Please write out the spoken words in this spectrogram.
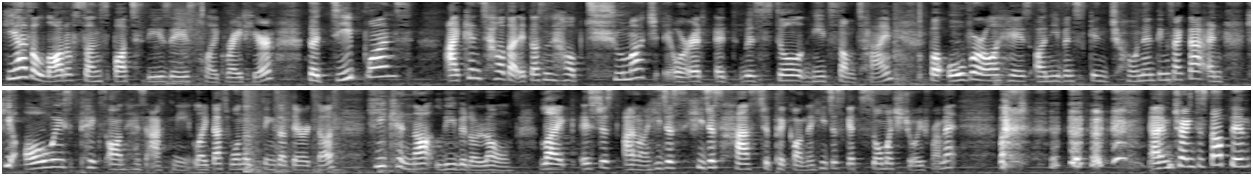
He has a lot of sunspots these days, like right here. The deep ones, I can tell that it doesn't help too much or it, it, it still needs some time. But overall, his uneven skin tone and things like that. And he always picks on his acne. Like that's one of the things that Derek does. He cannot leave it alone. Like it's just, I don't know, he just, he just has to pick on it. He just gets so much joy from it. But I'm trying to stop him.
